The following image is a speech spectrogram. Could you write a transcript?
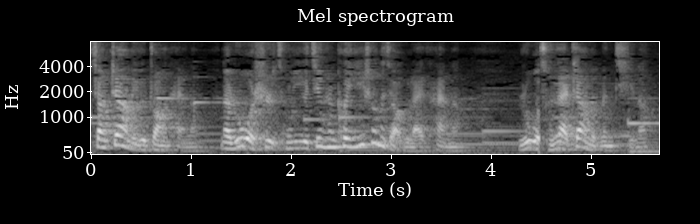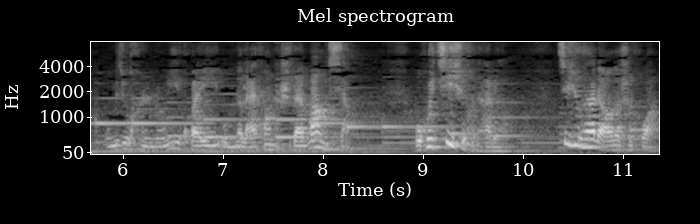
像这样的一个状态呢，那如果是从一个精神科医生的角度来看呢，如果存在这样的问题呢，我们就很容易怀疑我们的来访者是在妄想。我会继续和他聊，继续和他聊的时候啊，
